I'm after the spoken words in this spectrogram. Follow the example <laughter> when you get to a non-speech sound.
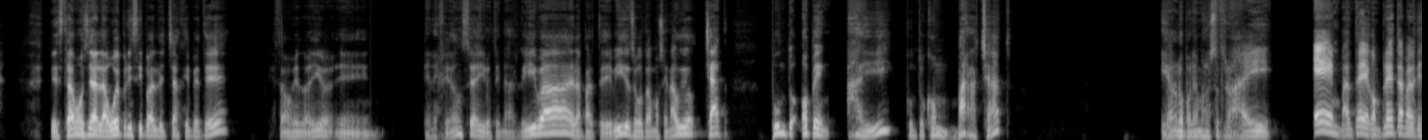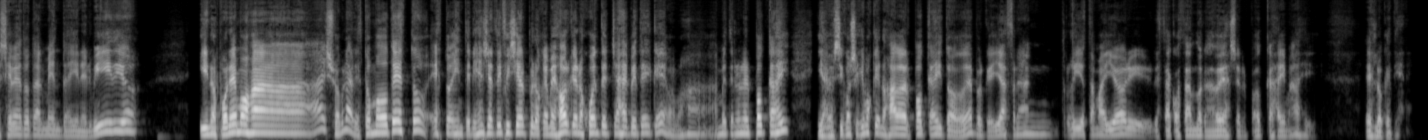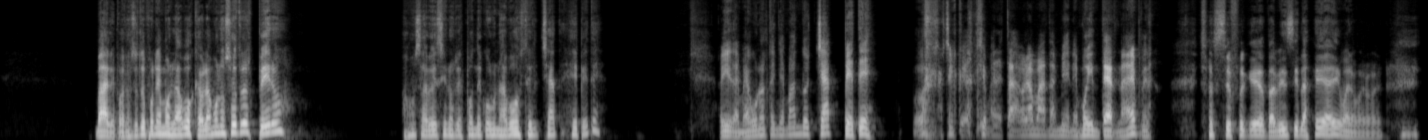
Estamos ya en la web principal de chat GPT, que estamos viendo ahí en, en F11, ahí lo tiene arriba, en la parte de vídeos, encontramos en audio, chat.openai.com barra chat. Y ahora lo ponemos nosotros ahí en pantalla completa para que se vea totalmente ahí en el vídeo. Y nos ponemos a, eso, hablar. Esto es modo texto, esto es inteligencia artificial, pero que mejor que nos cuente el chat GPT que vamos a, a meterlo en el podcast ahí y a ver si conseguimos que nos haga el podcast y todo, ¿eh? porque ya Fran Trujillo está mayor y le está costando cada vez hacer el podcast ahí más y es lo que tiene. Vale, pues nosotros ponemos la voz que hablamos nosotros, pero vamos a ver si nos responde con una voz el chat GPT. Oye, también algunos están llamando chat PT. <laughs> Así que, que bueno, esta broma también es muy interna, ¿eh? Pero <laughs> no sé por qué, también si la G ahí, bueno, bueno, bueno.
